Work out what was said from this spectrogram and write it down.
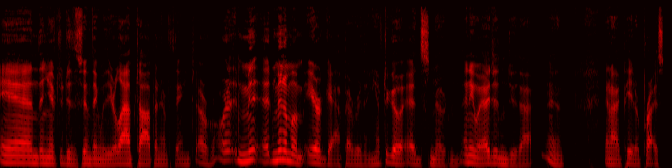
and then you have to do the same thing with your laptop and everything, or, or at, mi- at minimum air gap everything. You have to go Ed Snowden. Anyway, I didn't do that. Yeah and I paid a price.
